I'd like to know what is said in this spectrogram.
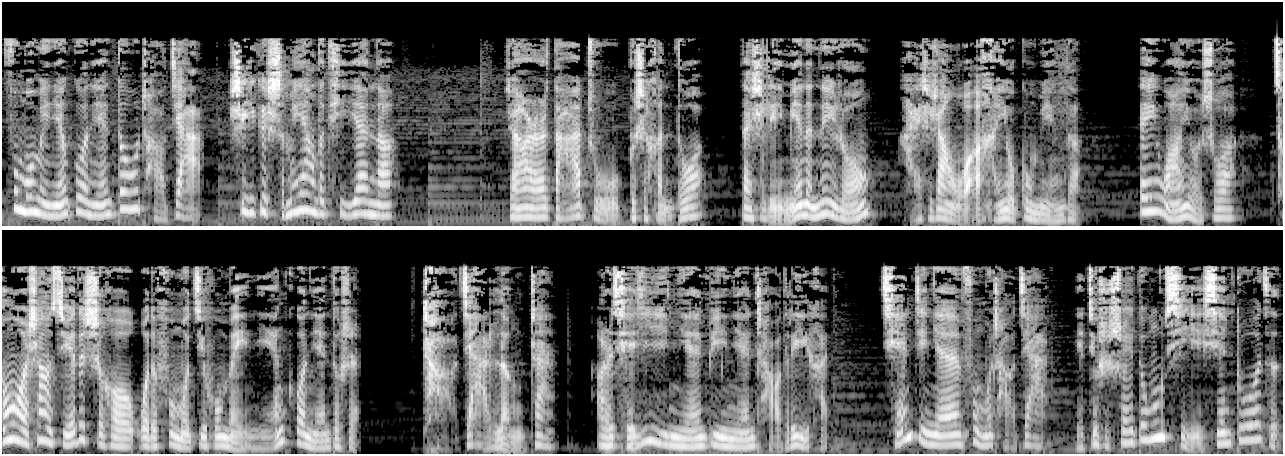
父母每年过年都吵架，是一个什么样的体验呢？然而答主不是很多，但是里面的内容还是让我很有共鸣的。A 网友说：“从我上学的时候，我的父母几乎每年过年都是吵架冷战，而且一年比一年吵得厉害。前几年父母吵架，也就是摔东西、掀桌子。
